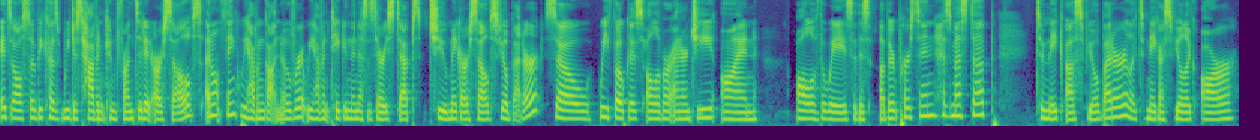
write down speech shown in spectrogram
It's also because we just haven't confronted it ourselves. I don't think we haven't gotten over it. We haven't taken the necessary steps to make ourselves feel better. So we focus all of our energy on all of the ways that this other person has messed up to make us feel better, like to make us feel like our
